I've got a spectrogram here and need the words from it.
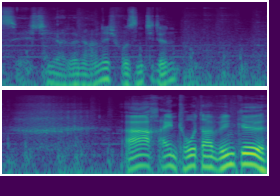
Sehe ich die alle gar nicht. Wo sind die denn? Ach, ein toter Winkel.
